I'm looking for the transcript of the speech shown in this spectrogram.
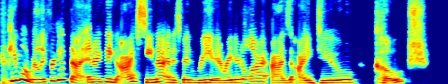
people really forget that. And I think I've seen that and it's been reiterated a lot as I do coach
